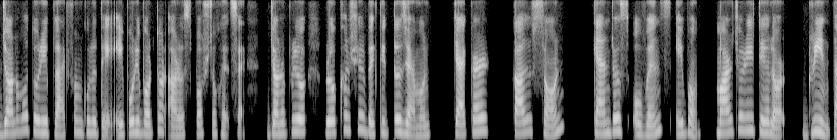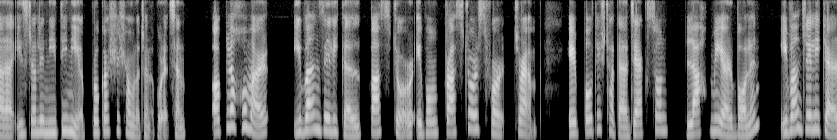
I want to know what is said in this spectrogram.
জনমত তৈরি প্ল্যাটফর্মগুলোতে এই পরিবর্তন আরও স্পষ্ট হয়েছে। জনপ্রিয় রক্ষণশীল ব্যক্তিত্ব যেমন ট্যাকার কার্লসন ক্যান্ডলস ওভেন্স এবং মার্জরি টেলর গ্রিন তারা ইসরায়েলের নীতি নিয়ে প্রকাশ্যে সমালোচনা করেছেন। অক্লাহোমার ইভানজেলিক্যাল পাস্টর এবং পাস্টর্স ফর ট্রাম্প এর প্রতিষ্ঠাতা জ্যাকসন লাহমিয়ার বলেন ইভাঞ্জেলিকার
